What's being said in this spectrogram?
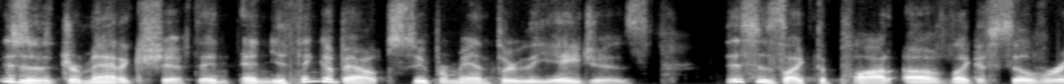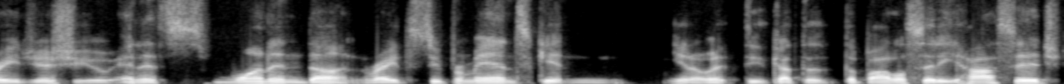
this is a dramatic shift and, and you think about superman through the ages this is like the plot of like a silver age issue and it's one and done right superman's getting you know he's got the, the bottle city hostage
